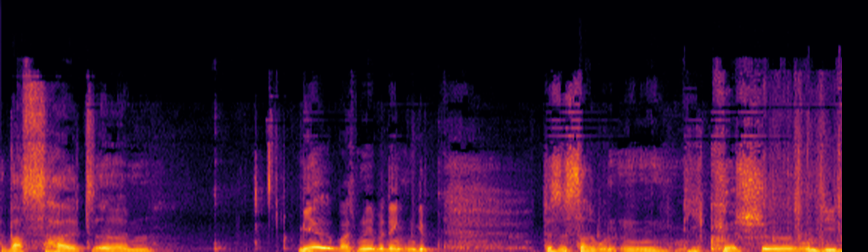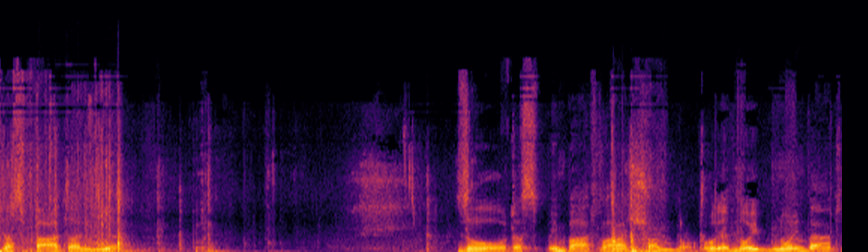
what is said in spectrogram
was halt ähm, mir, was mir Bedenken gibt, das ist dann unten die Küche und die, das Bad dann hier. So, das im Bad war ich schon, oder im neu, neuen Bad.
